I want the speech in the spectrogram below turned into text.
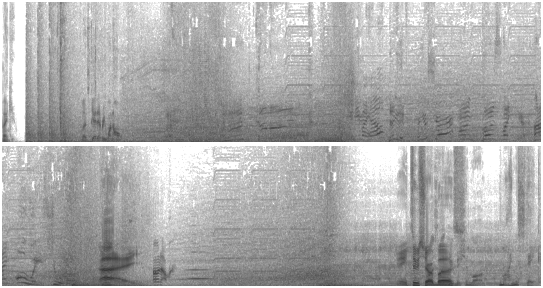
Thank you. Let's get everyone home. Aye. Oh no. You ain't too sure, Let's look at your Buzz. mission log. My mistake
